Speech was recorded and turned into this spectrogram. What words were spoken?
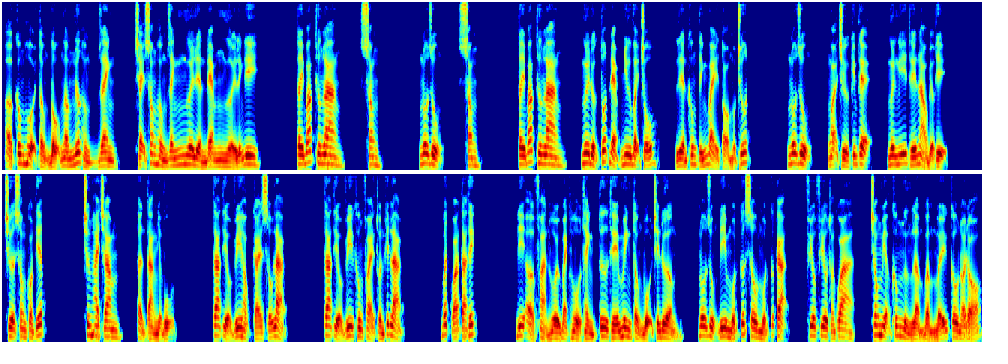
ở công hội tổng bộ ngâm nước hồng danh, chạy xong hồng danh ngươi liền đem người lính đi. Tây bắc thương lang, xong. Ngô dụng, xong. Tây bắc thương lang, ngươi được tốt đẹp như vậy chỗ, liền không tính bày tỏ một chút. Ngô dụng, ngoại trừ kim tệ, ngươi nghĩ thế nào biểu thị? Chưa xong còn tiếp. Chương hai trăm, ẩn tàng nhiệm vụ. Ta tiểu vi học cái xấu lạp. Ta tiểu vi không phải thuần khiết lạp. Bất quá ta thích đi ở phản hồi bạch hổ thành tư thế minh tổng bộ trên đường, nô dụng đi một cước sâu một cước cạn, phiêu phiêu thoáng qua, trong miệng không ngừng lẩm bẩm mấy câu nói đó.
